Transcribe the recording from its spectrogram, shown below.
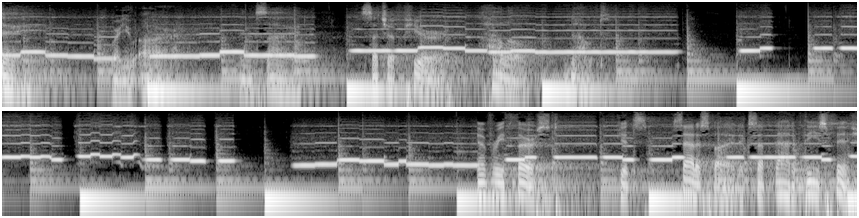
Stay where you are inside such a pure, hollow note. Every thirst gets satisfied except that of these fish,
